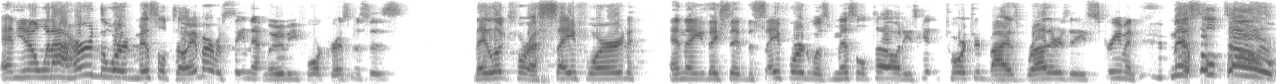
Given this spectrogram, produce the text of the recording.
And you know, when I heard the word mistletoe, have you ever seen that movie, Four Christmases? They looked for a safe word, and they, they said the safe word was mistletoe, and he's getting tortured by his brothers, and he's screaming, Mistletoe!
